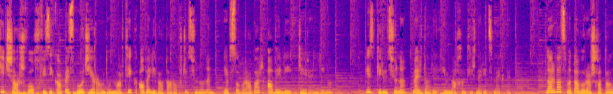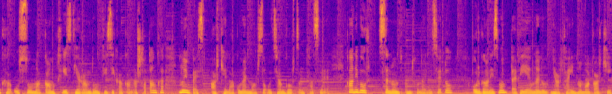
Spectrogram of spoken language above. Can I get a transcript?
Քիչ շարժվող ֆիզիկապես ոչ երանդուն մարդիկ ավելի վատ առողջություն ունեն եւ սովորաբար ավելի գեր են լինում։ Իսկ գիրությունը մեր դարի հիմնախնդիրներից մեկն է։ Լարված մտավոր աշխատանքը, ուսումը կամ խիստ երանդում ֆիզիկական աշխատանքը նույնպես արգելակում են մարսողության գործընթացները, քանի որ սնունդ ընդունելուց հետո օրգանիզմում տեղի է ունենում նյարդային համակարգի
